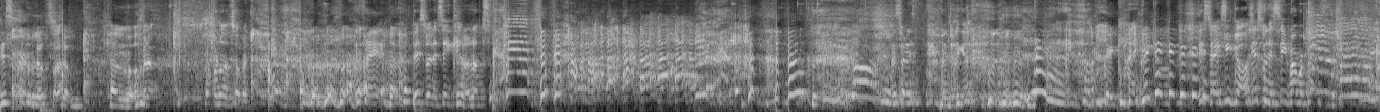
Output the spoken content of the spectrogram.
det skulle. Camel. Or not sorry. This one is eat kind of nuts. this one is. Do it again. Quick, quick, quick, quick, quick, quick. This one is. Eat rubber pants.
